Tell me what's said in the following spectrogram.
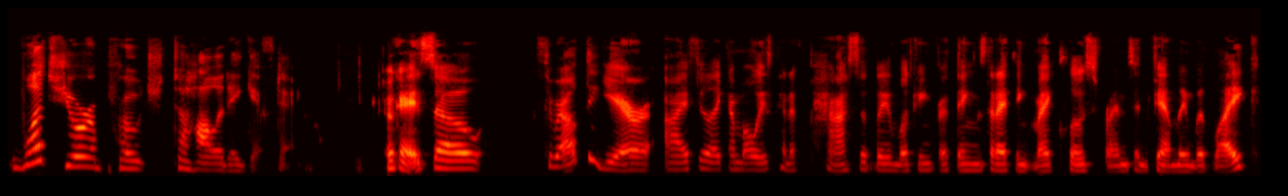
What's your approach to holiday gifting? Okay, so throughout the year, I feel like I'm always kind of passively looking for things that I think my close friends and family would like.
